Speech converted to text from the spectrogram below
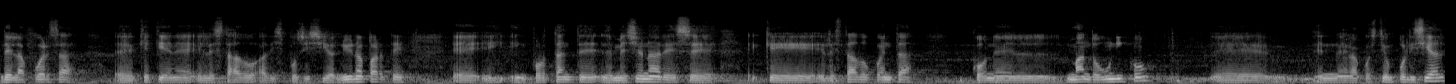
de la fuerza eh, que tiene el Estado a disposición. Y una parte eh, importante de mencionar es eh, que el Estado cuenta con el mando único en la cuestión policial,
